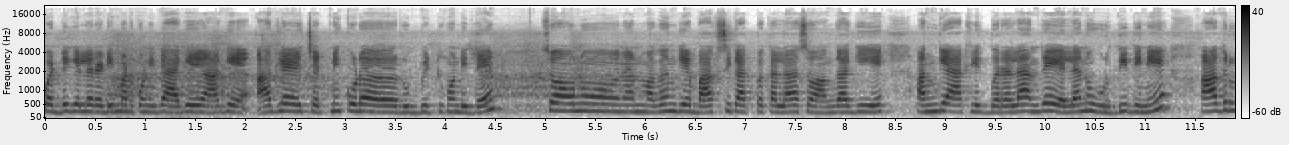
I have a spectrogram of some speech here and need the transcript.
ಪಡ್ಡಿಗೆಲ್ಲ ರೆಡಿ ಮಾಡ್ಕೊಂಡಿದ್ದೆ. ಹಾಗೆ ಹಾಗೆ ಆಗಲೇ ಚಟ್ನಿ ಕೂಡ ರುಬ್ಬಿಟ್ಕೊಂಡಿದ್ದೆ. ಸೊ ಅವನು ನನ್ನ ಮಗನಿಗೆ ಬಾಕ್ಸಿಗೆ ಹಾಕ್ಬೇಕಲ್ಲ ಸೊ ಹಂಗಾಗಿ ಹಂಗೆ ಹಾಕ್ಲಿಕ್ಕೆ ಬರಲ್ಲ. ಅಂದರೆ ಎಲ್ಲನೂ ಹುರಿದಿದ್ದೀನಿ. ಆದ್ರೂ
